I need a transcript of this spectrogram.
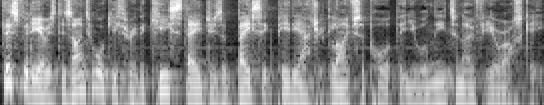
This video is designed to walk you through the key stages of basic paediatric life support that you will need to know for your OSCE.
